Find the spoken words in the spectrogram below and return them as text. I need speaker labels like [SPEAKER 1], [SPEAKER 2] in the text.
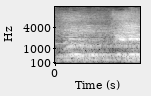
[SPEAKER 1] Look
